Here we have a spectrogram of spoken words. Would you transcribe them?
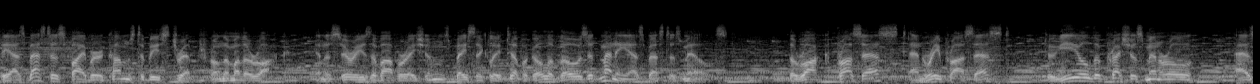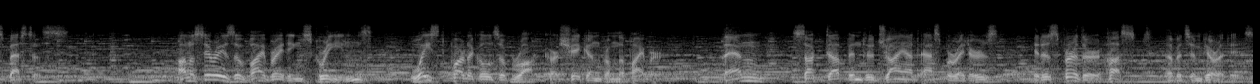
the asbestos fiber comes to be stripped from the mother rock in a series of operations basically typical of those at many asbestos mills. The rock processed and reprocessed to yield the precious mineral asbestos. On a series of vibrating screens, Waste particles of rock are shaken from the fiber. Then, sucked up into giant aspirators, it is further husked of its impurities.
